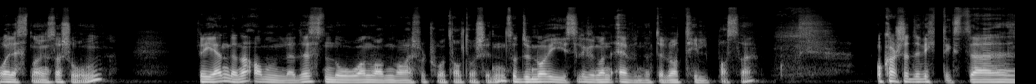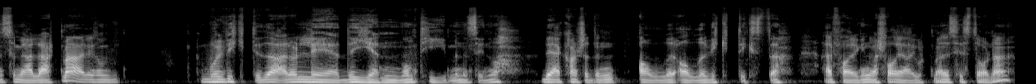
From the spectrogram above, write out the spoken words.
og, resten av organisasjonen. For igjen, den er annerledes nå enn hva den var for to og et halvt år siden. Så du må vise liksom, en evne til å tilpasse. Og kanskje det viktigste som jeg har lært meg, er liksom hvor viktig det er å lede gjennom teamene sine. Da. Det er kanskje den aller, aller viktigste erfaringen i hvert fall jeg har gjort meg de siste årene.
